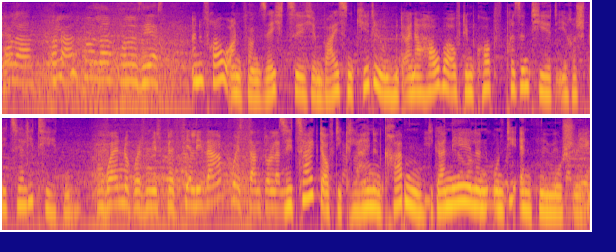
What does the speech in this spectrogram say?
Hola, hola, hola, buenos días. Eine Frau Anfang 60 im weißen Kittel und mit einer Haube auf dem Kopf präsentiert ihre Spezialitäten. Sie zeigt auf die kleinen Krabben, die Garnelen und die Entenmuscheln.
